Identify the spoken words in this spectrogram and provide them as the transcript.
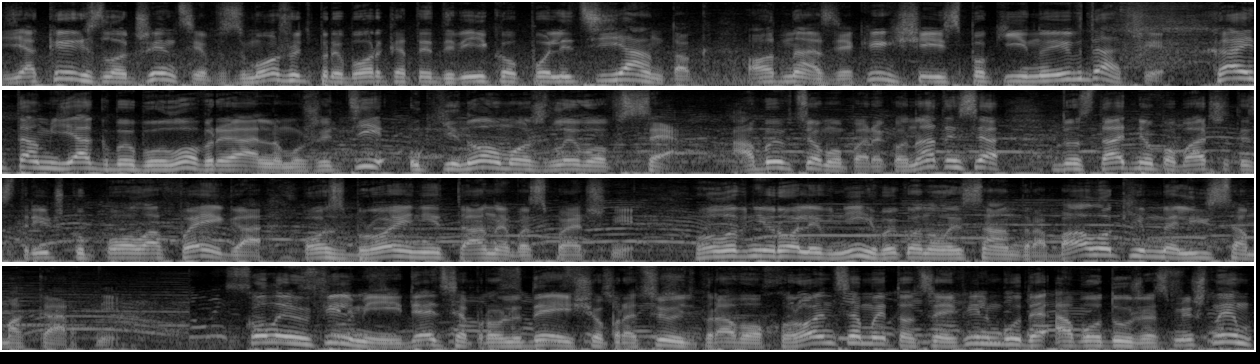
Яких злочинців зможуть приборкати двійко поліціянток, одна з яких ще й спокійної вдачі? Хай там як би було в реальному житті, у кіно можливо все. Аби в цьому переконатися, достатньо побачити стрічку Пола Фейга, озброєні та небезпечні. Головні ролі в ній виконали Сандра Балок і Меліса Маккартні. Коли у фільмі йдеться про людей, що працюють правоохоронцями, то цей фільм буде або дуже смішним,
